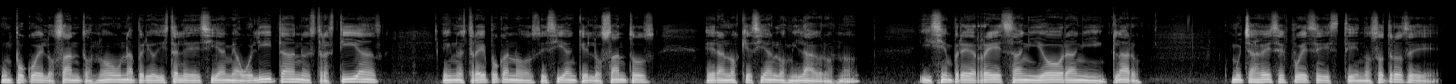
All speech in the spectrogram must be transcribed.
un poco de los santos, ¿no? Una periodista le decía a mi abuelita, nuestras tías, en nuestra época nos decían que los santos eran los que hacían los milagros, ¿no? Y siempre rezan y oran y claro, muchas veces pues este, nosotros eh,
